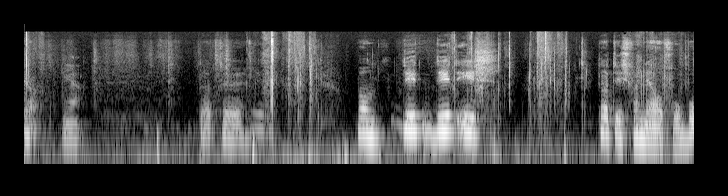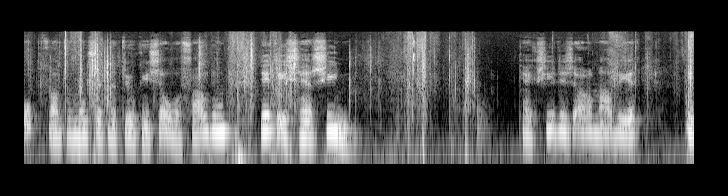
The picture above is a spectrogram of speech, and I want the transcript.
Ja. Ja. Dat, uh, want dit, dit is... Dat is van Nel voor Bob, want we moesten het natuurlijk in zoveel fout doen. Dit is herzien Kijk, zie je dus allemaal weer. In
